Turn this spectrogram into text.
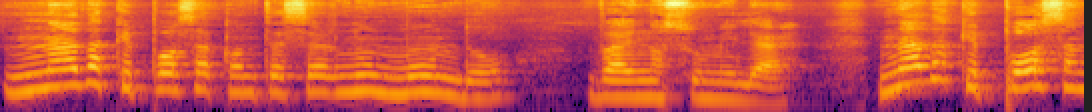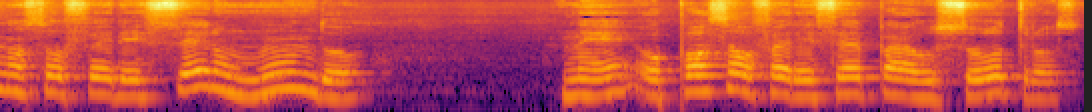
nada que possa acontecer no mundo vai nos humilhar. Nada que possa nos oferecer um mundo, né, ou possa oferecer para os outros,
